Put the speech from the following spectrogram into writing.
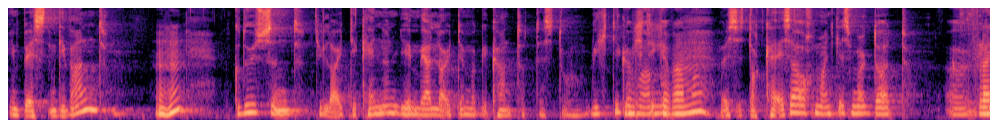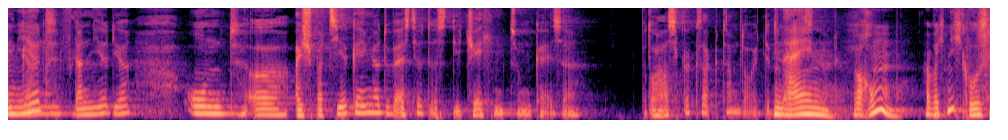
Im besten Gewand, grüßend, die Leute kennen. Je mehr Leute man gekannt hat, desto wichtiger, wichtiger war man. War man. Weil es ist der Kaiser auch manches Mal dort äh, flaniert. Gegangen, flaniert, ja. Und äh, als Spaziergänger, du weißt ja, dass die Tschechen zum Kaiser Prohaska gesagt haben, alte Nein, warum? Habe ich nicht gewusst.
